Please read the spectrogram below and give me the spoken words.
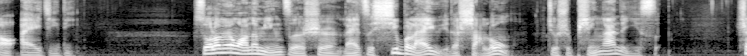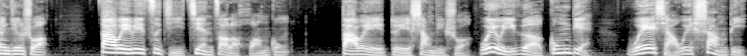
到埃及地。所罗门王的名字是来自希伯来语的“沙龙”。就是平安的意思。圣经说，大卫为自己建造了皇宫。大卫对上帝说：“我有一个宫殿，我也想为上帝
